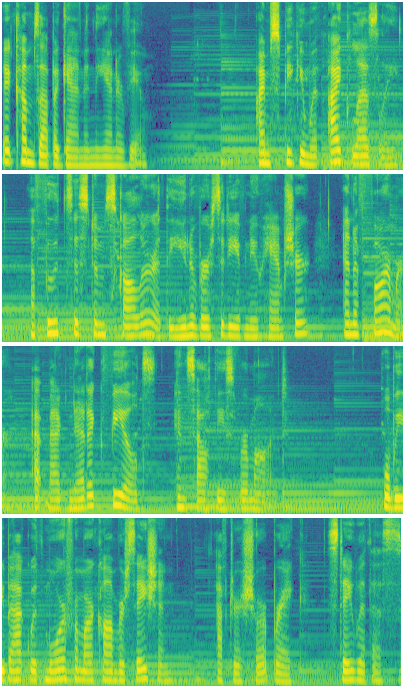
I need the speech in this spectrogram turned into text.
It comes up again in the interview. I'm speaking with Ike Leslie, a food systems scholar at the University of New Hampshire and a farmer at Magnetic Fields in southeast Vermont. We'll be back with more from our conversation after a short break. Stay with us.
